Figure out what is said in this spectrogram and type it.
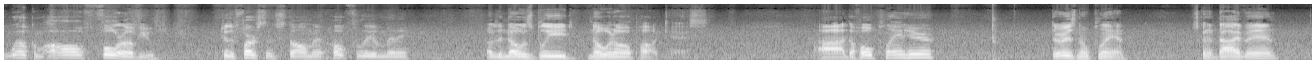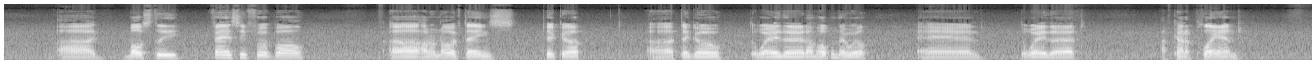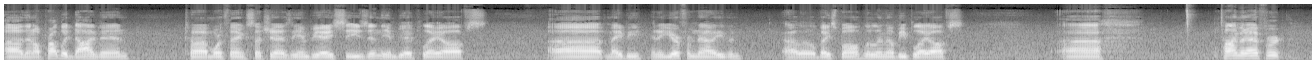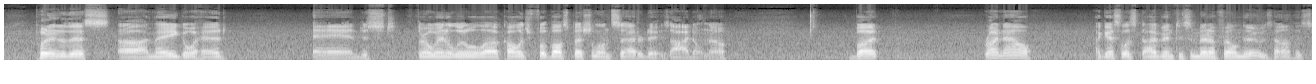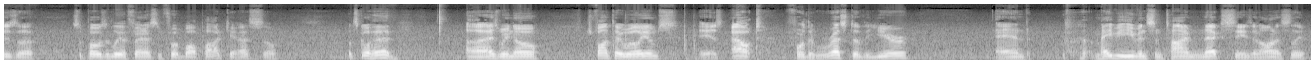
welcome all four of you to the first installment, hopefully of many, of the Nosebleed Know It All podcast. Uh, the whole plan here, there is no plan. Just gonna dive in. Uh, mostly fantasy football. Uh, I don't know if things pick up, uh, if they go the way that I'm hoping they will, and the way that I've kind of planned, uh, then I'll probably dive in to more things such as the NBA season, the NBA playoffs, uh, maybe in a year from now, even a little baseball, little MLB playoffs. Uh, time and effort put into this. Uh, I may go ahead and just throw in a little uh, college football special on Saturdays. I don't know. But right now, I guess let's dive into some NFL news, huh? This is a supposedly a fantasy football podcast, so let's go ahead. Uh, as we know, Javonte Williams is out for the rest of the year and maybe even some time next season, honestly.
